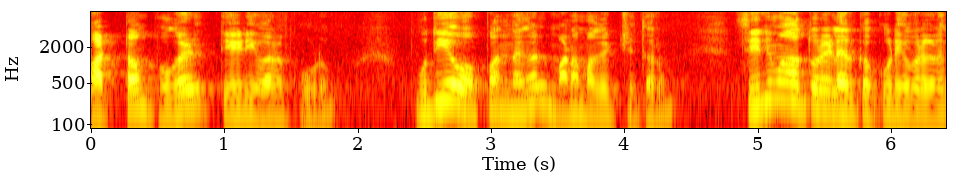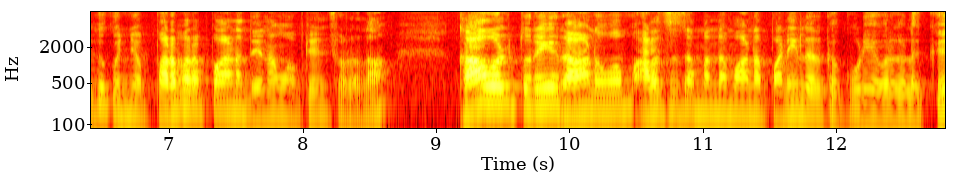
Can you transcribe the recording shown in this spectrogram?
பட்டம் புகழ் தேடி வரக்கூடும். புதிய ஒப்பந்தங்கள் மன மகிழ்ச்சி தரும். சினிமா துறையில் இருக்கக்கூடியவர்களுக்கு கொஞ்சம் பரபரப்பான தினம் அப்படின்னு சொல்லலாம். காவல்துறை இராணுவம் அரசு சம்பந்தமான பணியில் இருக்கக்கூடியவர்களுக்கு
